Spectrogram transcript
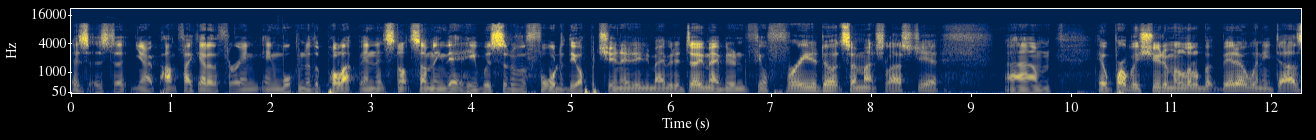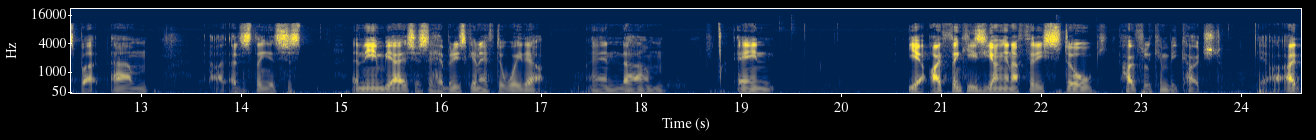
is, is to you know pump fake out of the three and, and walk into the pull up, and it's not something that he was sort of afforded the opportunity to maybe to do. Maybe didn't feel free to do it so much last year. Um, he'll probably shoot him a little bit better when he does, but um, I, I just think it's just in the NBA, it's just a habit he's going to have to weed out, and um, and yeah, I think he's young enough that he still hopefully can be coached. Yeah, I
